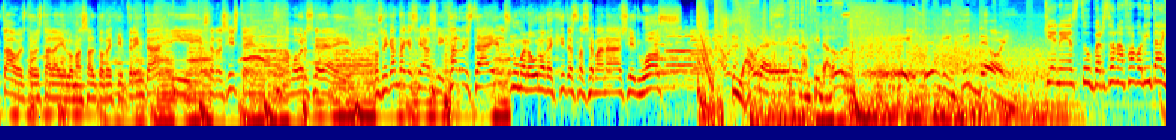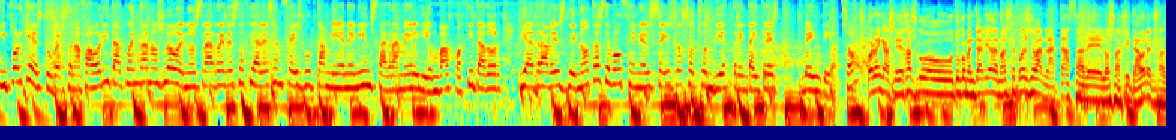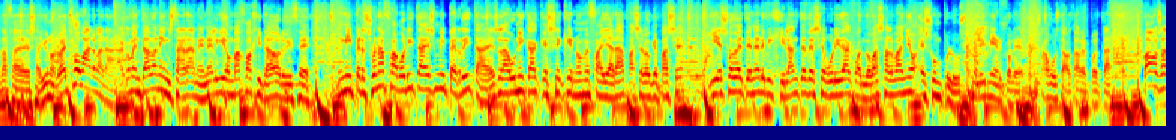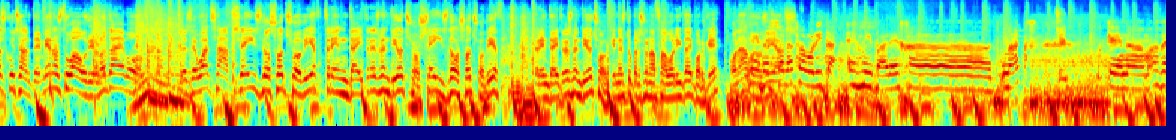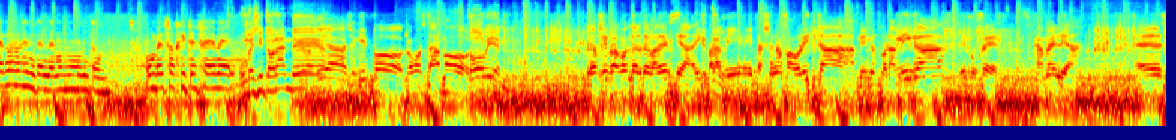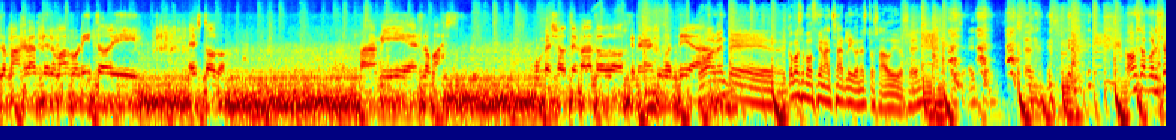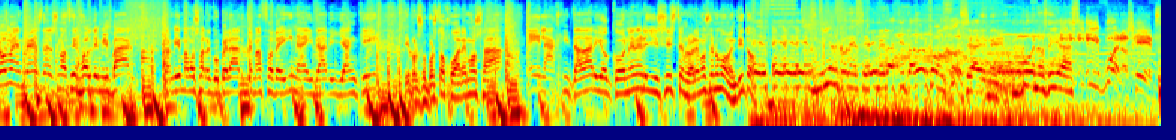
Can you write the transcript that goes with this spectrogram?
gustado esto de estar ahí en lo más alto de Hit 30 y se resiste a moverse de ahí. Nos encanta que sea así. Harry Styles, número uno de Hit esta semana. It was. Y ahora en el agitador, el trending hit de hoy. ¿Quién es tu persona favorita y por qué es tu persona favorita? Cuéntanoslo en nuestras redes sociales, en Facebook también, en Instagram, el guion bajo agitador y a través de notas de voz en el 628 1033 28. Pues venga, si dejas tu, comentario, además te puedes llevar la taza de los agitadores, la taza de desayuno. Lo ha hecho Bárbara, ha comentado en Instagram, en el guion bajo agitador. Dice: Mi persona favorita es mi perrita, es la única que sé que no me fallará, pase lo que pase. Y eso de tener vigilante de seguridad cuando vas al baño es un plus. Feliz miércoles. Nos ha gustado esta respuesta. Vamos a escucharte. Envíanos tu audio, nota de voz. Desde WhatsApp 628 10 33 28. 628 10 33 28. ¿Quién es tu persona favorita y por qué? Hola, Mi buenos persona días. favorita es mi pareja Max, Sí. que nada más verlo nos entendemos un montón. Un beso, Hit FM. Un besito grande. Buenos días, equipo. ¿Cómo estamos? Todo bien. Yo soy Ramón desde Valencia y ¿Qué para tal? mí mi persona favorita, mi mejor amiga, mi mujer, Camelia. Es lo más grande, lo más bonito y es todo. Para mí es lo más. Un besote para todos, que tengáis un buen día. Igualmente, ¿cómo se emociona Charlie con estos audios, eh? vamos a por Show Mendes, There's Nothing Holding Me Back. También vamos a recuperar temazo de Ina y Daddy Yankee. Y por supuesto jugaremos a El Agitadario con Energy System. Lo haremos en un momentito. Es, es- es miércoles en el agitador con José A.M. Buenos días y, y buenos hits.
